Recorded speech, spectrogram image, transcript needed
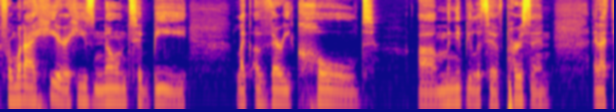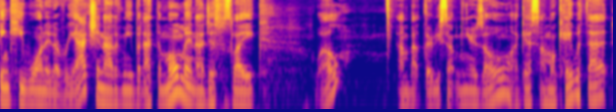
from what I hear he's known to be like a very cold uh, manipulative person and I think he wanted a reaction out of me. But at the moment, I just was like, well, I'm about 30 something years old. I guess I'm okay with that.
